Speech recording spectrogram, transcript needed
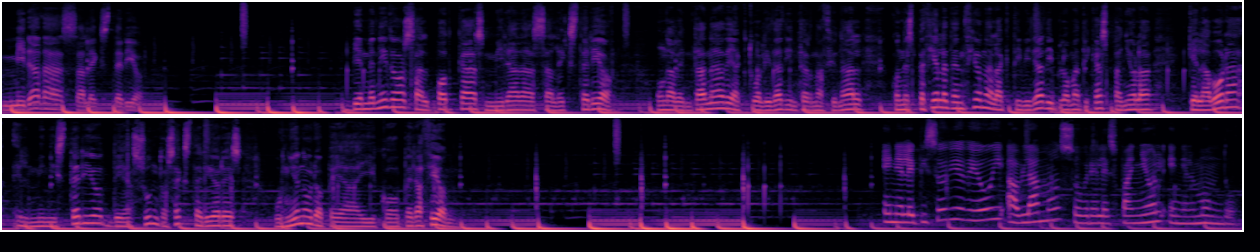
Miradas al exterior. Bienvenidos al podcast Miradas al exterior, una ventana de actualidad internacional con especial atención a la actividad diplomática española que elabora el Ministerio de Asuntos Exteriores, Unión Europea y Cooperación. En el episodio de hoy hablamos sobre el español en el mundo,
